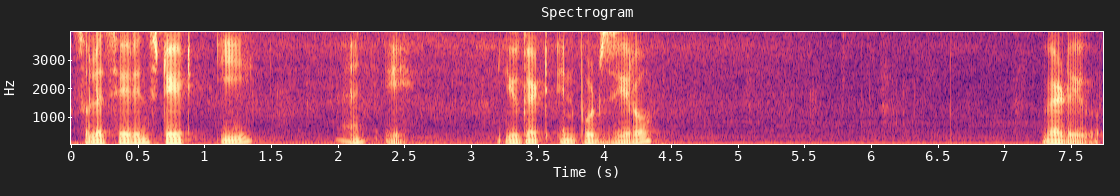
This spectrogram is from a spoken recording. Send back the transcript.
So let's say in state E and A you get input 0 where do you go?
